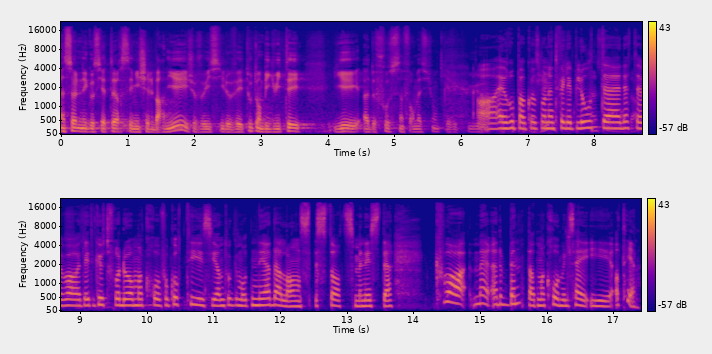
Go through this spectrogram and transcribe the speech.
Un seul négociateur, c'est Michel Barnier. Et je veux ici lever toute ambiguïté liée à de fausses informations qui avaient pu ja, Europakorrespondent Philip Loth, dette var et lite kutt fra da Macron for kort tid siden tok imot Nederlands statsminister. Hva mer er det venta at Macron vil si i Aten?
